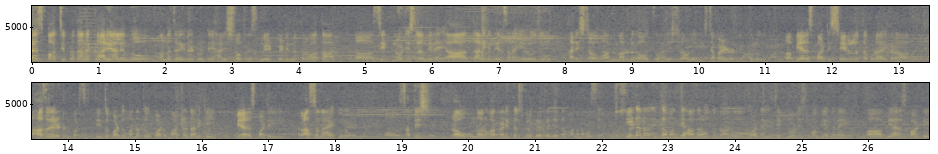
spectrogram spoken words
టీఆర్ఎస్ పార్టీ ప్రధాన కార్యాలయంలో మొన్న జరిగినటువంటి హరీష్ రావు ప్రెస్ మీట్ పెట్టిన తర్వాత సిట్ నోటీసులు అందినాయి. ఆ, దానికి నిరసనగా ఈరోజు హరీష్ రావు అభిమానులు కావచ్చు హరీష్ రావుని ఇష్టపడేటువంటి వ్యక్తులు బీఆర్ఎస్ పార్టీ శ్రేణులంతా కూడా ఇక్కడ హాజరైనటువంటి పరిస్థితి. దీంతో పాటు మనతో పాటు మాట్లాడడానికి బీఆర్ఎస్ పార్టీ రాష్ట్ర నాయకులు సతీష్ రావు ఉన్నారు. వారిని అడిగి తెలుసుకునే ప్రయత్నం చేద్దాం. అన్న నమస్తే. ఏంటన్నా ఇంతమంది హాజరవుతున్నారు అంటే సిట్ నోటీసులు పంపించగానే బీఆర్ఎస్ పార్టీ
